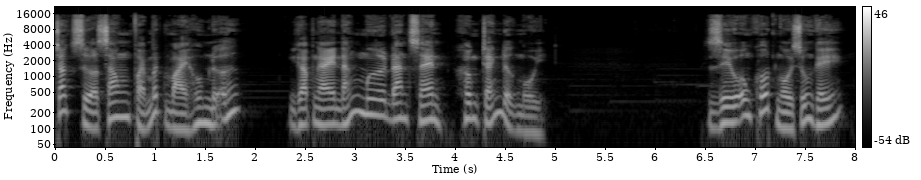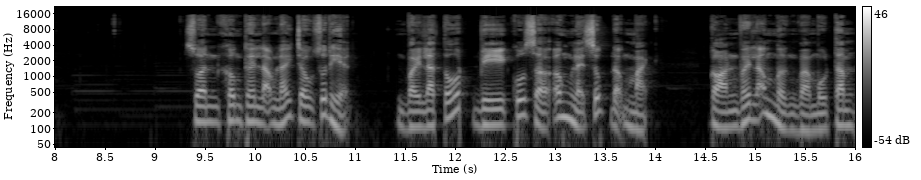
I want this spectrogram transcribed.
chắc sửa xong phải mất vài hôm nữa. Gặp ngày nắng mưa đan sen, không tránh được mùi. Dìu ông khốt ngồi xuống ghế. Xuân không thấy lão lái trâu xuất hiện. Vậy là tốt vì cô sợ ông lại xúc động mạnh. Còn với lão mừng và mụ tâm,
